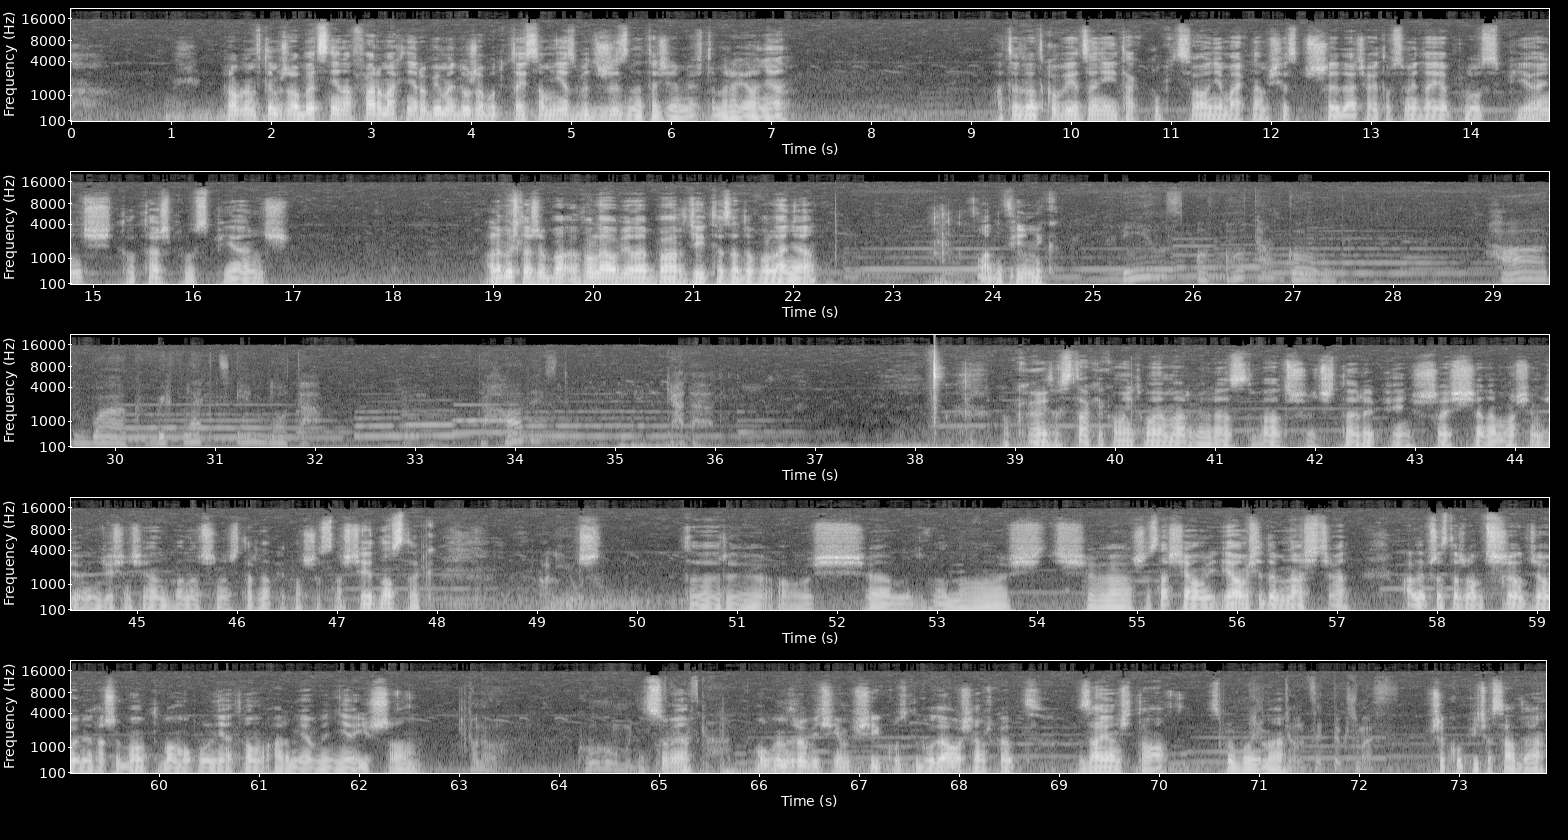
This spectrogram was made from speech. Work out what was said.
Problem w tym, że obecnie na farmach nie robimy dużo, bo tutaj są niezbyt żyzne te ziemie w tym rejonie. A te dodatkowe jedzenie i tak póki co nie ma jak nam się sprzedać, ale to w sumie daje plus 5, to też plus 5. Ale myślę, że wolę o wiele bardziej te zadowolenie. Ładny filmik. Fields of autumn gold. Hard work reflects in water. The harvest Okej, okay, to jest tak, jaką oni tu mają armię? Raz, dwa, trzy, cztery, pięć, sześć, siedem, osiem, dziewięć, dziesięć, jeden, dwa, na trzy, na cztery, na piętnaście, szesnaście jednostek. Cztery, osiem, dwanaście, szesnaście, ja mam, ja mam siedemnaście, ale przez to, że mam trzy oddziały miotaczy bomb, to mam ogólnie tą armię mniejszą. No. W sumie Mógłbym zrobić im psikus, gdyby udało się na przykład zająć to. Spróbujmy. Przekupić osadę.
